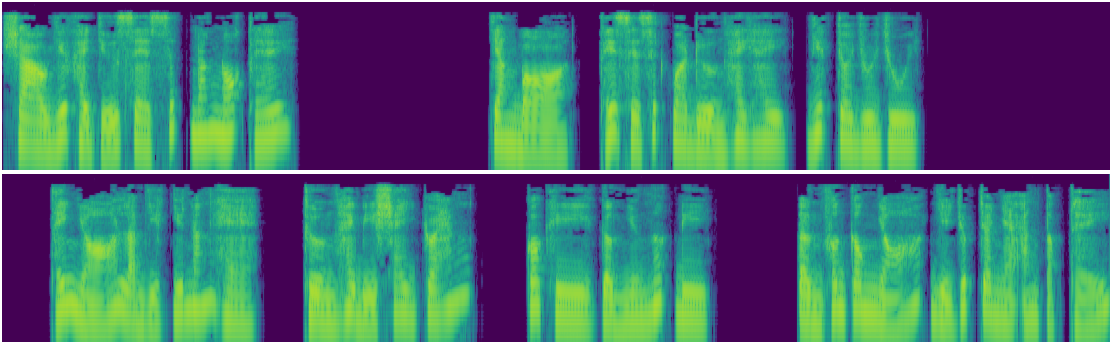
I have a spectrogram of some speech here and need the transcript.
Sao viết hai chữ xe xích nắng nót thế? Chăn bò, thấy xe xích qua đường hay hay, viết cho vui vui. Thấy nhỏ làm việc dưới nắng hè, thường hay bị say choáng, có khi gần như ngất đi. Tần phân công nhỏ về giúp cho nhà ăn tập thể.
